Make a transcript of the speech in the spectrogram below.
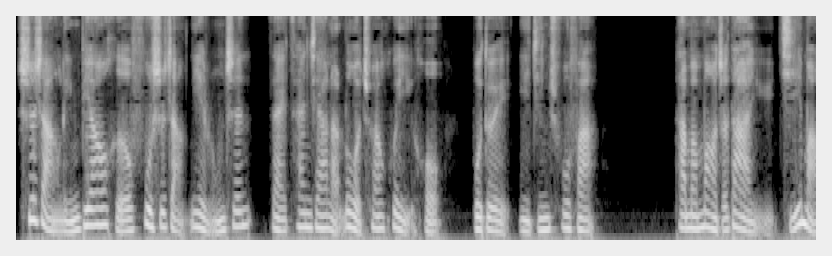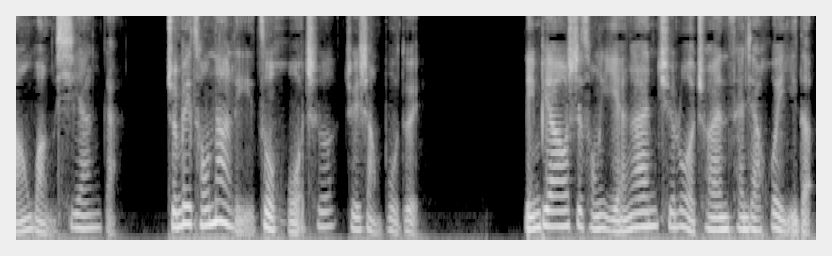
师长林彪和副师长聂荣臻在参加了洛川会议后，部队已经出发。他们冒着大雨，急忙往西安赶，准备从那里坐火车追上部队。林彪是从延安去洛川参加会议的，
